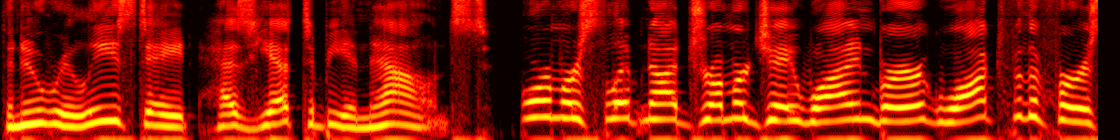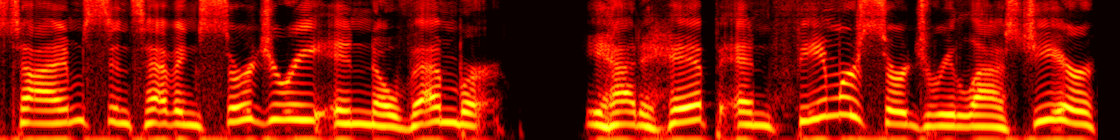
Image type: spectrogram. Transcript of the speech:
The new release date has yet to be announced. Former Slipknot drummer Jay Weinberg walked for the first time since having surgery in November. He had hip and femur surgery last year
